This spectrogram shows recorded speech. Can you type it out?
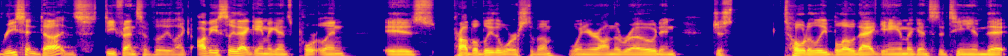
recent duds defensively. Like obviously that game against Portland is probably the worst of them when you're on the road and just totally blow that game against a team that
